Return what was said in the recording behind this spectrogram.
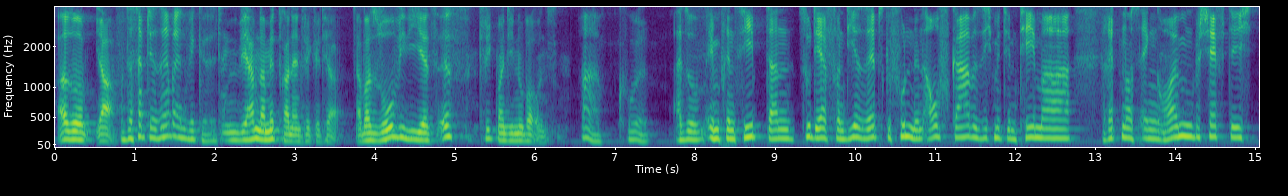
Also, ja. Und das habt ihr selber entwickelt? Wir haben da mit dran entwickelt, ja. Aber so wie die jetzt ist, kriegt man die nur bei uns. Ah, cool. Also im Prinzip dann zu der von dir selbst gefundenen Aufgabe, sich mit dem Thema Retten aus engen Räumen beschäftigt,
